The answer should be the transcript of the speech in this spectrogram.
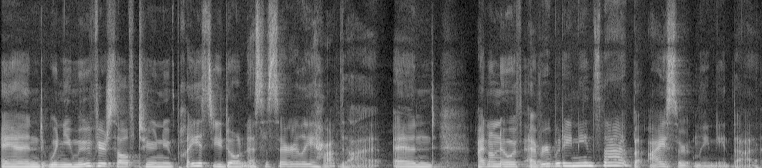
And when you move yourself to a new place, you don't necessarily have that. And I don't know if everybody needs that, but I certainly need that.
